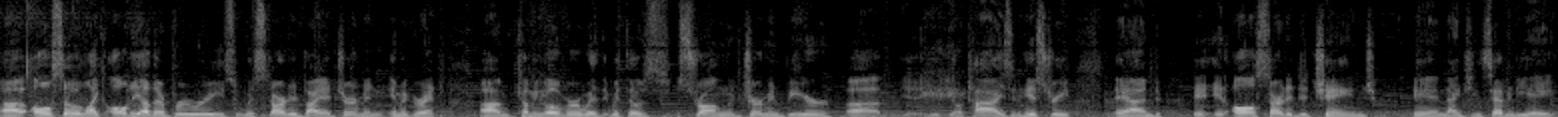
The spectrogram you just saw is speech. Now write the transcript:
Uh, also, like all the other breweries, was started by a German immigrant um, coming over with, with those strong German beer, uh, you, know, ties and history, and it, it all started to change in 1978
